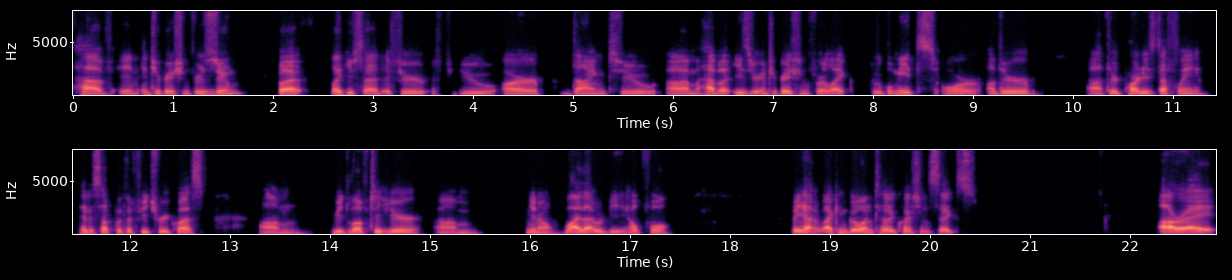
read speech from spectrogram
have an integration for Zoom, but like you said, if you're if you are dying to um, have an easier integration for like Google Meets or other uh, third parties, definitely hit us up with a feature request. Um, we'd love to hear, um, you know, why that would be helpful. But yeah, I can go on to question six. All right.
